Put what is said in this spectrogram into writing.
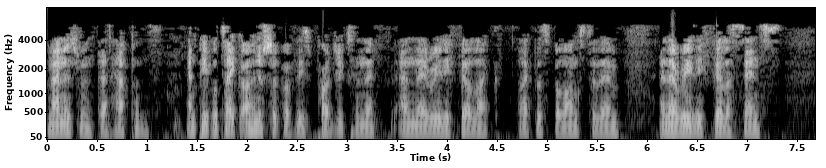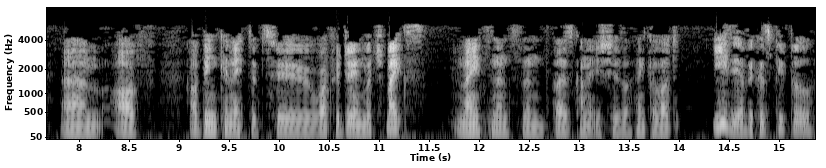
management that happens, and people take ownership of these projects, and they and they really feel like like this belongs to them, and they really feel a sense um, of of being connected to what we're doing, which makes maintenance and those kind of issues, I think, a lot easier because people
